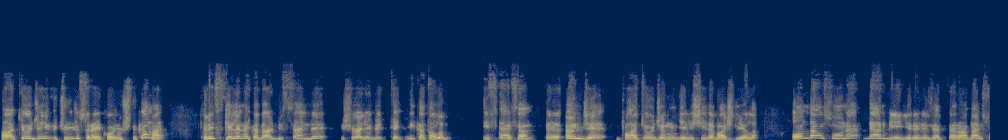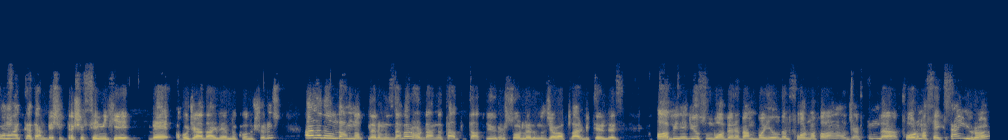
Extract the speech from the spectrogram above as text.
Fatih Hoca'yı 3. sıraya koymuştuk ama Fritz gelene kadar biz sende şöyle bir teknik atalım. İstersen e, önce Fatih Hoca'nın gelişiyle başlayalım. Ondan sonra derbiye gireriz hep beraber. Sonra hakikaten Beşiktaş'ı, Semih'i ve hoca adaylarını konuşuruz. Anadolu'dan notlarımız da var. Oradan da tatlı tatlı yürür. Sorularımız, cevaplar bitiririz. Abi ne diyorsun bu habere? Ben bayıldım. Forma falan alacaktım da. Forma 80 euro.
